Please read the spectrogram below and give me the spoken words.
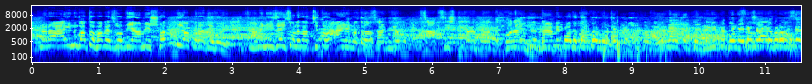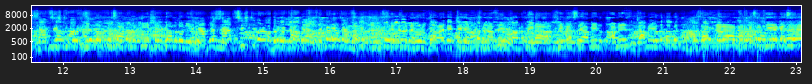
আপনারা আইনগতভাবে যদি আমি সত্যি অপরাধী হই আমি নিজেই চলে যাচ্ছি তো আইনগত না আমি পদত্যাগ করব না। আমি পদত্যাগ করব কি সিদ্ধান্ত নেবেন আপনি চাপ সৃষ্টি করে কথা বলছেন না ঠিক আছে আমি আমি আমি আপনারা আমার কাছে দিয়ে গেছেন।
